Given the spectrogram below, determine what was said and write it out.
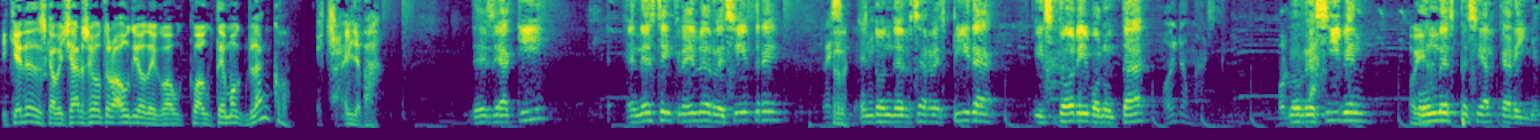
¿Y quiere descabecharse otro audio de Cuau- Cuauhtémoc Blanco? Ahí le va. Desde aquí, en este increíble recinto, en donde se respira historia y voluntad, Hoy nomás. lo reciben Oiga. con un especial cariño.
